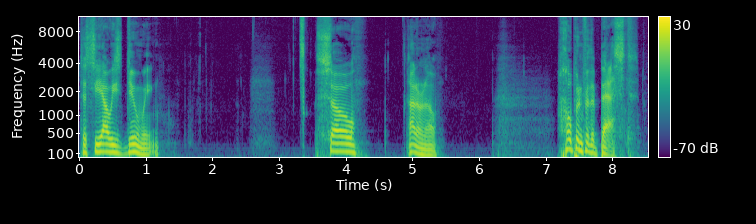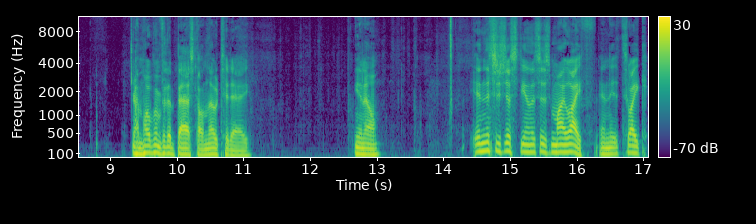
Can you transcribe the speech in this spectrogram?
to see how he's doing. So, I don't know. Hoping for the best. I'm hoping for the best. I'll know today. You know, and this is just you know this is my life, and it's like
